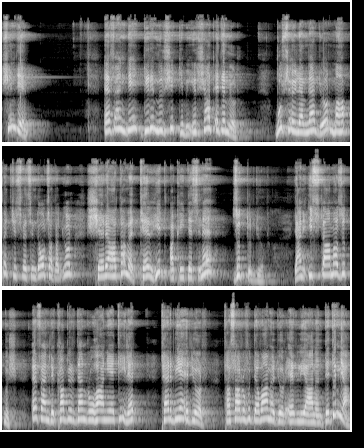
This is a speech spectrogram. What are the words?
Şimdi Efendi diri mürşit gibi irşat edemiyor. Bu söylemler diyor muhabbet kisvesinde olsa da diyor şeriata ve tevhid akidesine zıttır diyor. Yani İslam'a zıtmış. Efendi kabirden ruhaniyetiyle terbiye ediyor. Tasarrufu devam ediyor evliyanın dedim ya.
